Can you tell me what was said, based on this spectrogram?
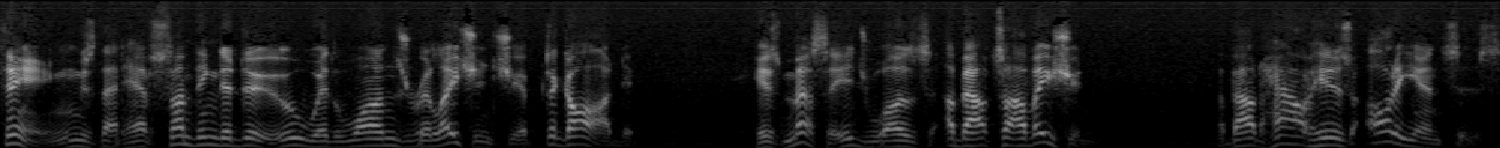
things that have something to do with one's relationship to God. His message was about salvation, about how his audiences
